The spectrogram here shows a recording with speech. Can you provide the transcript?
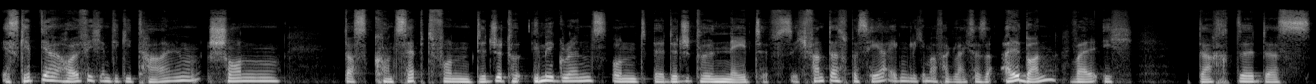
Es gibt ja häufig im Digitalen schon das Konzept von Digital Immigrants und Digital Natives. Ich fand das bisher eigentlich immer vergleichsweise albern, weil ich dachte, dass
